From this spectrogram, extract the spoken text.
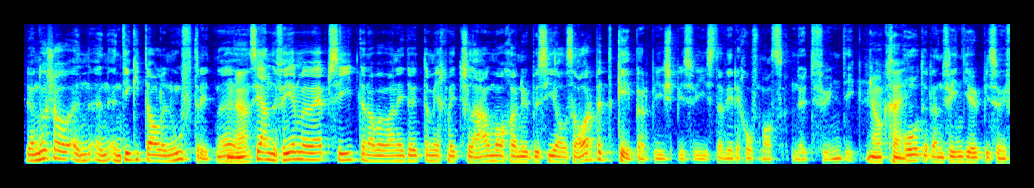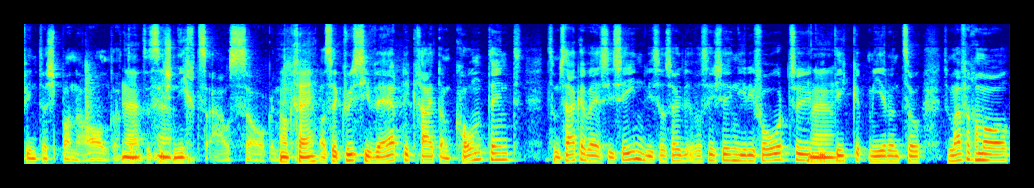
Ja, nur schon einen, einen, einen digitalen Auftritt. Ne? Ja. Sie haben eine Firmenwebseite, aber wenn ich dort mich mit schlau machen über Sie als Arbeitgeber beispielsweise, dann werde ich oftmals nicht fündig. Okay. Oder dann finde ich etwas, und ich finde das banal. Das, ja, das ist ja. nichts aussagen. Okay. Also eine gewisse Wertigkeit an Content, zum sagen, wer sie sind, wieso soll, was ist denn ihre Vorzüge, wie ticken mir und so. Um einfach mal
